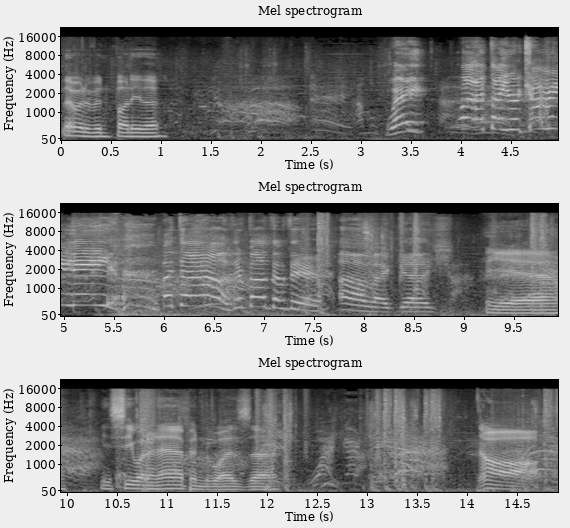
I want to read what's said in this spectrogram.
That would have been funny, though. Wait! What? I thought you were covering me! What the hell? They're both up there! Oh my gosh. Yeah. You see what had happened was, uh... Oh.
